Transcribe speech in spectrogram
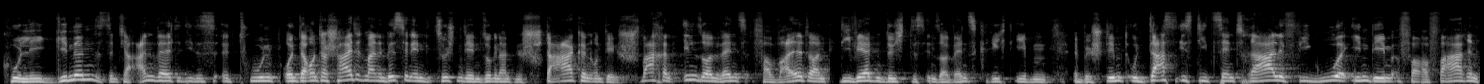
Kolleginnen. Das sind ja Anwälte, die das äh, tun. Und da unterscheidet man ein bisschen in, zwischen den sogenannten starken und den schwachen Insolvenzverwaltern. Die werden durch das Insolvenzgericht eben äh, bestimmt. Und das ist die zentrale Figur in dem Verfahren.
